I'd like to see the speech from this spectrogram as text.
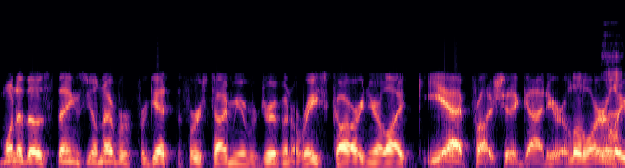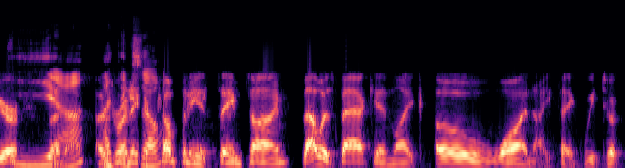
one of those things you'll never forget the first time you ever driven a race car and you're like, yeah, I probably should have got here a little earlier. Uh, yeah, But I was I running so. a company at the same time. That was back in like '01, I think we took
